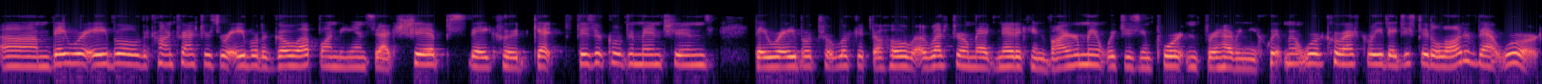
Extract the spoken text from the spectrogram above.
um, they were able, the contractors were able to go up on the ANZAC ships. They could get physical dimensions. They were able to look at the whole electromagnetic environment, which is important for having equipment work correctly. They just did a lot of that work.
